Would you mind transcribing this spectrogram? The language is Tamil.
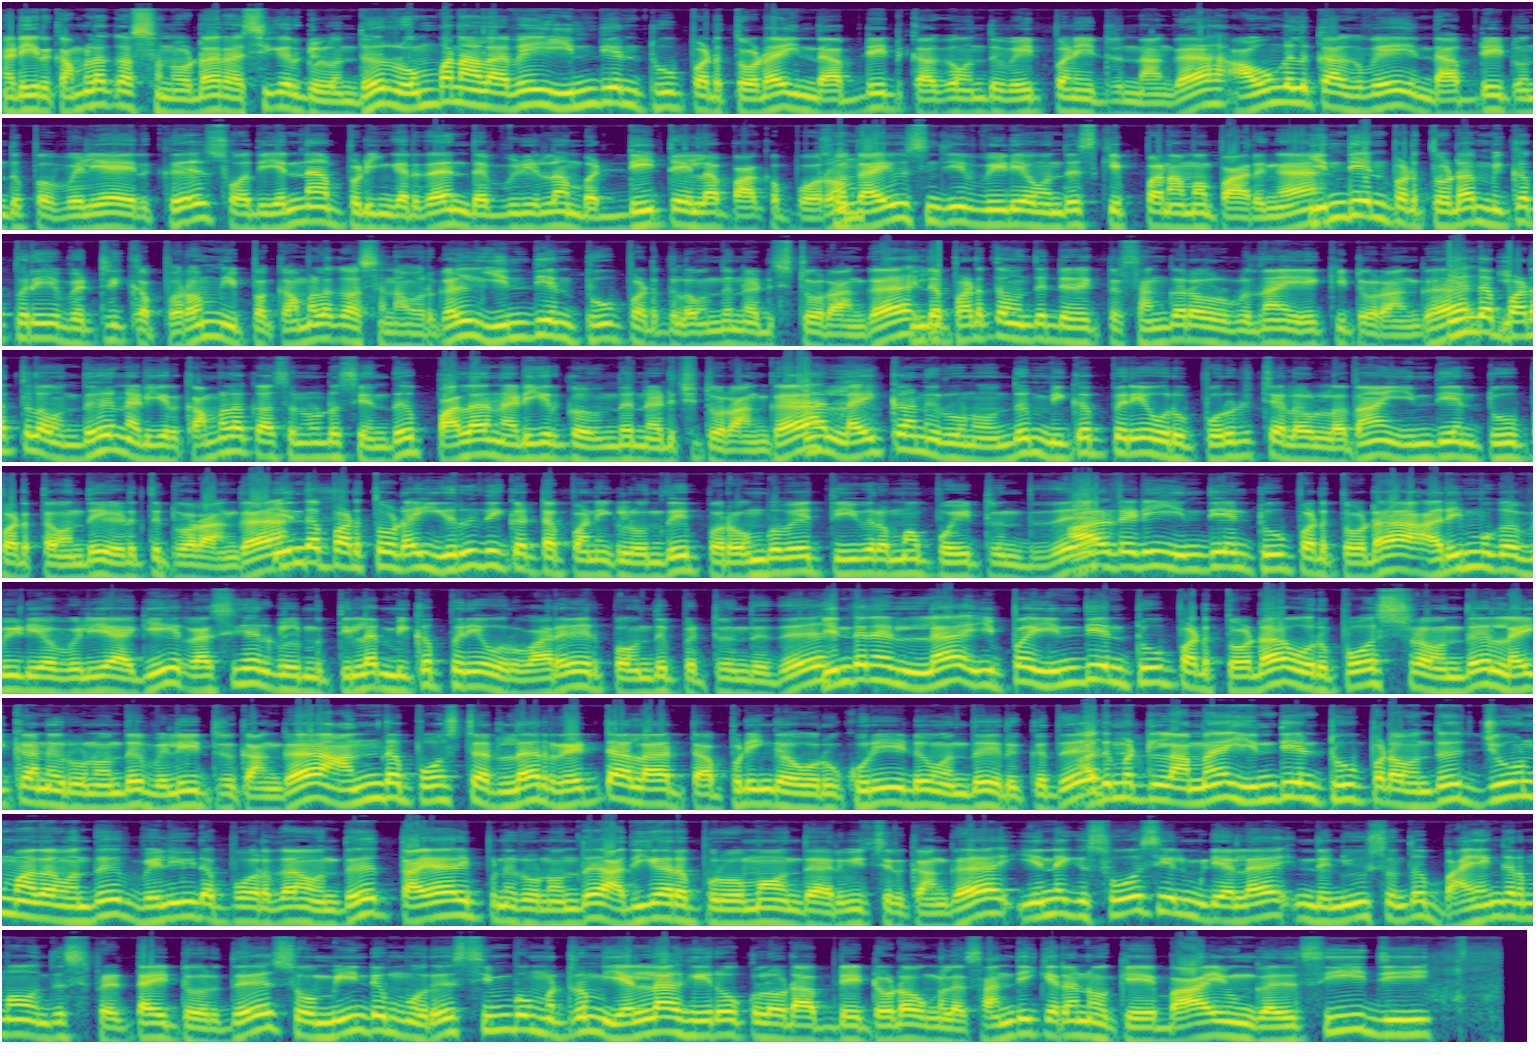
நடிகர் கமலஹாசனோட ரசிகர்கள் வந்து ரொம்ப நாளாகவே இந்தியன் டூ படத்தோட இந்த அப்டேட்டுக்காக வந்து வெயிட் பண்ணிட்டு இருந்தாங்க. அவங்களுக்காகவே இந்த அப்டேட் வந்து இப்போ வெளியாயிருக்கு. ஸோ அது என்ன அப்படிங்கிறத இந்த வீடியோலாம் நம்ம டீட்டெயிலாக பார்க்க போகிறோம் தயவு செஞ்சு வீடியோ வந்து ஸ்கிப் பண்ணாமல் பாருங்க. இந்தியன் படத்தோட மிகப்பெரிய வெற்றிக்கு அப்புறம் இப்போ கமலஹாசன் அவர்கள் இந்தியன் டூ படத்தில் வந்து நடிச்சுட்டு வராங்க. இந்த படத்தை வந்து டைரக்டர் சங்கர் அவர்கள் தான் இயக்கிட்டு வராங்க. இந்த படத்தில் வந்து நடிகர் கமலஹாசனோடு சேர்ந்து பல நடிகர்கள் வந்து நடிச்சுட்டு வராங்க. லைக்கா நிறுவனம் வந்து மிகப்பெரிய ஒரு பொருட்செலவில் தான் இந்தியன் டூ படத்தை வந்து எடுத்துட்டு வராங்க. இந்த படத்தோட இறுதிக்கட்ட பணிகள் வந்து இப்போ ரொம்பவே தீவிரமா போயிட்டு இருந்தது ஆல்ரெடி இந்தியன் டூ படத்தோட அறிமுக வீடியோ வெளியாகி ரசிகர்கள் மத்தியில் மிகப்பெரிய ஒரு வரவேற்பை வந்து பெற்றிருந்தது. இந்த நிலையில் இப்போ இந்தியன் டூ படத்தோட ஒரு போஸ்டரை வந்து லைக்கா நிறுவனம் வந்து வெளியிட்டிருக்காங்க. அந்த போஸ்டர்ல ரெட் அலர்ட் அப்படிங்கிற ஒரு குறியீடும் வந்து இருக்குது. அது மட்டும் இல்லாம இந்தியன் டூ படம் வந்து ஜூன் மாதம் வந்து வெளியிட போறதா வந்து தயாரிப்பு நிறுவனம் வந்து அதிகாரப்பூர்வமா வந்து அறிவிச்சிருக்காங்க. இன்னைக்கு சோசியல் மீடியா மீடியால இந்த நியூஸ் வந்து பயங்கரமாக வந்து ஸ்ப்ரெட் ஆகிட்டு வருது. ஸோ மீண்டும் ஒரு சிம்பு மற்றும் எல்லா ஹீரோக்களோட அப்டேட்டோட உங்களை சந்திக்கிறேன். ஓகே பாய் உங்கள் சிஜி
